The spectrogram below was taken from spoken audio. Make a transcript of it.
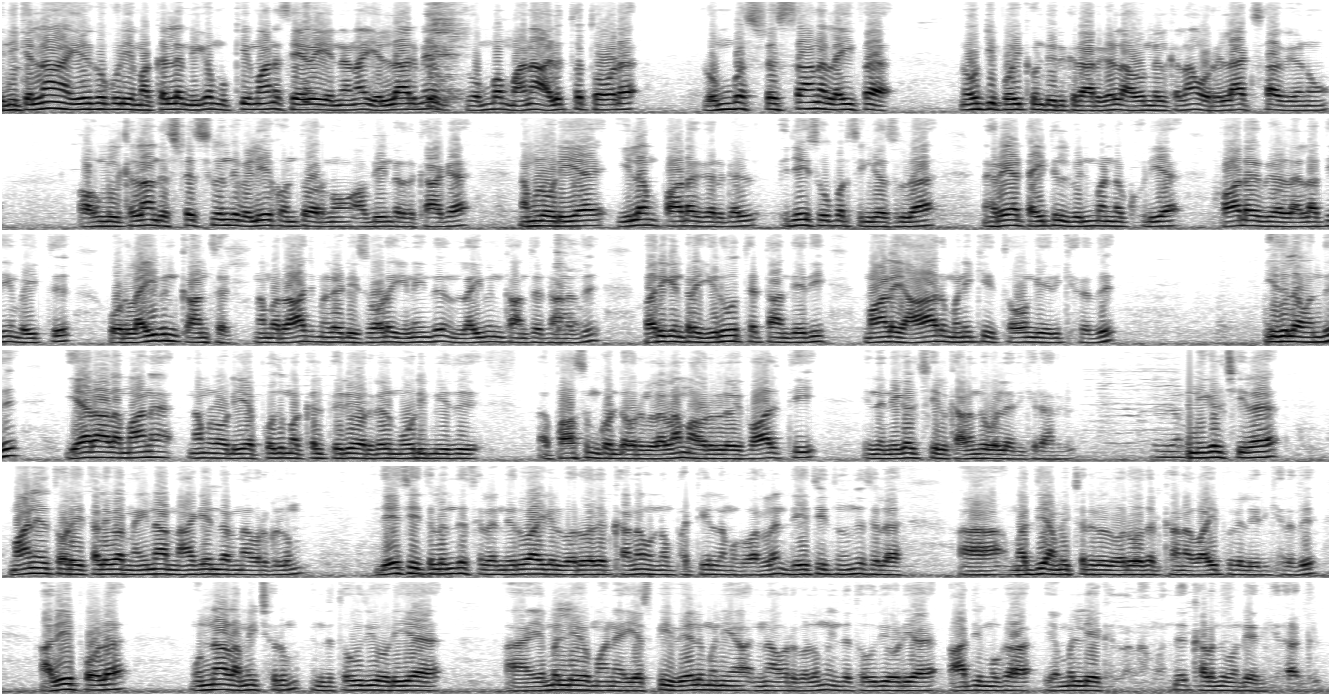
இன்னைக்கெல்லாம் இருக்கக்கூடிய மக்களில் மிக முக்கியமான சேவை என்னென்னா எல்லாருமே ரொம்ப மன அழுத்தத்தோட ரொம்ப ஸ்ட்ரெஸ்ஸான லைஃப்பை நோக்கி போய்கொண்டு இருக்கிறார்கள் அவங்களுக்கெல்லாம் ஒரு ரிலாக்ஸாக வேணும். அவங்களுக்கெல்லாம் அந்த ஸ்ட்ரெஸ்லேருந்து வெளியே கொண்டு வரணும் அப்படின்றதுக்காக நம்மளுடைய இளம் பாடகர்கள் விஜய் சூப்பர் சிங்கர்ஸில் நிறையா டைட்டில் வின் பண்ணக்கூடிய பாடகர்கள் எல்லாத்தையும் வைத்து ஒரு லைவ் இன் கான்சர்ட் நம்ம ராஜ் மெலடிஸோடு இணைந்து லைவ் இன் கான்சர்ட் ஆனது வருகின்ற இருபத்தெட்டாம் தேதி மாலை ஆறு மணிக்கு துவங்க இருக்கிறது. இதில் வந்து ஏராளமான நம்மளுடைய பொதுமக்கள் பெரியோர்கள் மோடி மீது பாசம் கொண்டவர்கள் எல்லாம் அவர்களை வாழ்த்தி இந்த நிகழ்ச்சியில் கலந்து கொள்ள இருக்கிறார்கள். இந்த நிகழ்ச்சியில் மாநிலத்தோடைய தலைவர் நயினார் நாகேந்திரன் அவர்களும் தேசியத்திலிருந்து சில நிர்வாகிகள் வருவதற்கான இன்னும் பட்டியல் நமக்கு வரல. தேசியத்திலிருந்து சில மத்திய அமைச்சர்கள் வருவதற்கான வாய்ப்புகள் இருக்கிறது. அதே போல் முன்னாள் அமைச்சரும் இந்த தொகுதியுடைய எம்எல்ஏமான எஸ்பி வேலுமணி அண்ணா அவர்களும் இந்த தொகுதியுடைய அதிமுக எம்எல்ஏக்கள் வந்து கலந்து கொண்டே இருக்கிறார்கள்.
